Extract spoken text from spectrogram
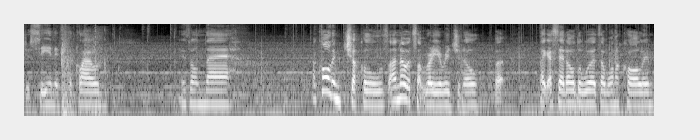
Just seeing if the cloud is on there. I call him Chuckles. I know it's not very original, but like I said, all the words I want to call him.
